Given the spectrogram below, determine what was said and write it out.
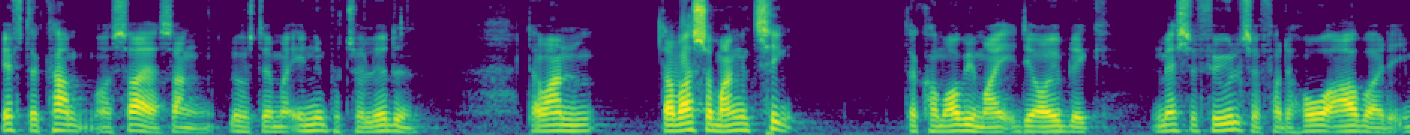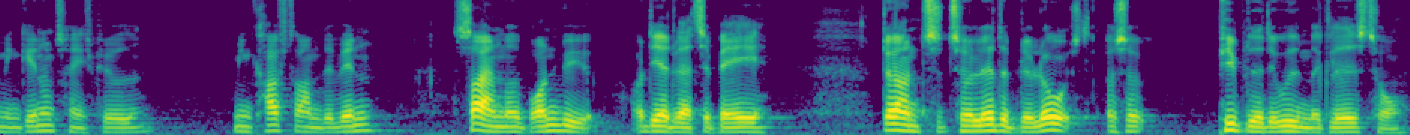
Efter kampen og sejrsangen låste jeg mig inde på toilettet. Der var, en, der var så mange ting, der kom op i mig i det øjeblik. En masse følelser fra det hårde arbejde i min genoptræningsperiode. Min kraftramte ven, sejren mod Brøndby og det at være tilbage. Døren til toilettet blev låst, og så piblede det ud med glædestår.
